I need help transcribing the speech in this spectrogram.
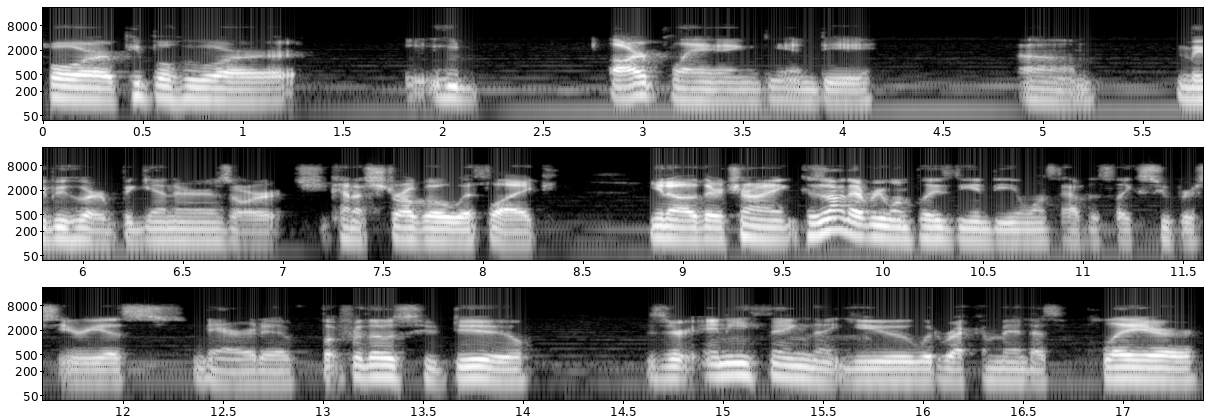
for people who are who are playing D and D, um, maybe who are beginners or she kind of struggle with like, you know, they're trying because not everyone plays D and D and wants to have this like super serious narrative. But for those who do, is there anything that you would recommend as a player?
